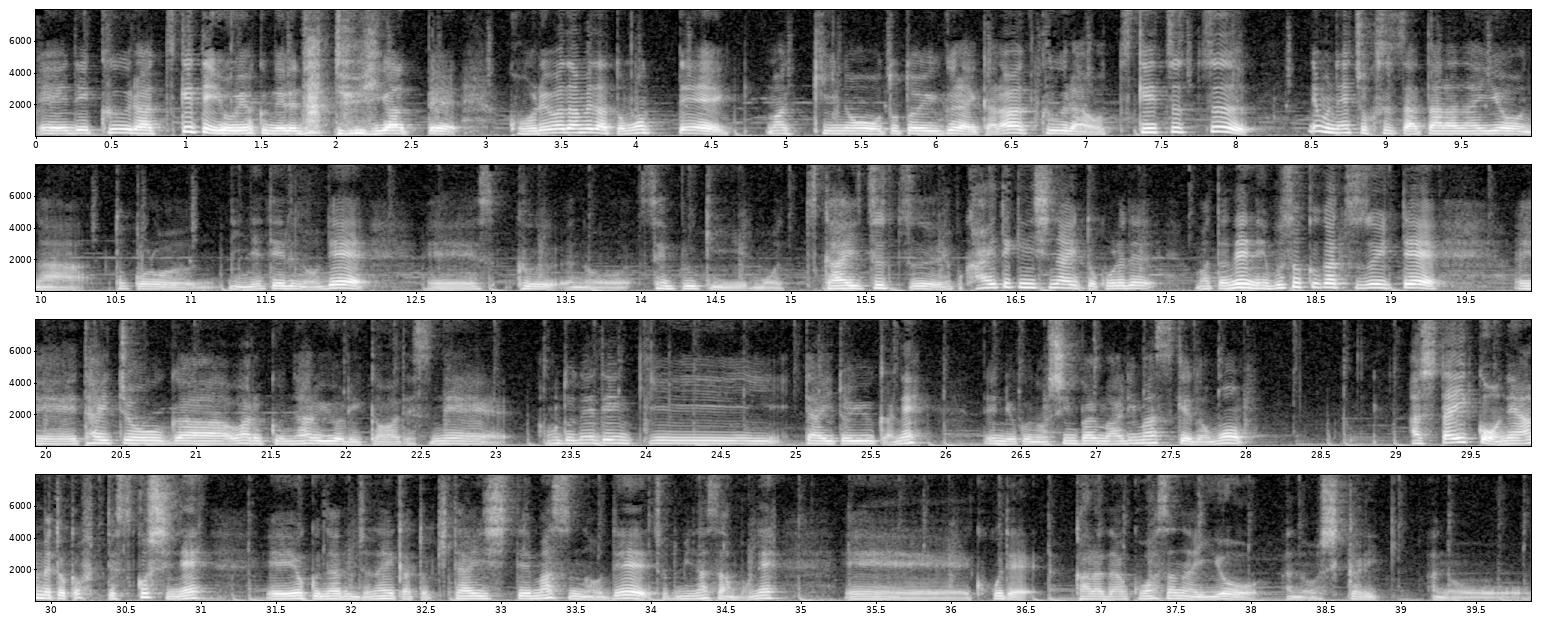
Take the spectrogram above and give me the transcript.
え、でクーラーつけてようやく寝れたっていう日があってこれはダメだと思って、まあ、昨日一昨日ぐらいからクーラーをつけつつでもね直接当たらないようなところに寝てるので、えー、くあの扇風機も使いつつやっぱ快適にしないとこれでまたね寝不足が続いて、えー、体調が悪くなるよりかはですね本当ね電気代というかね電力の心配もありますけども明日以降ね雨とか降って少しね良、えー、くなるんじゃないかと期待してますのでちょっと皆さんもねえー、ここで体を壊さないようあのしっかりあの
